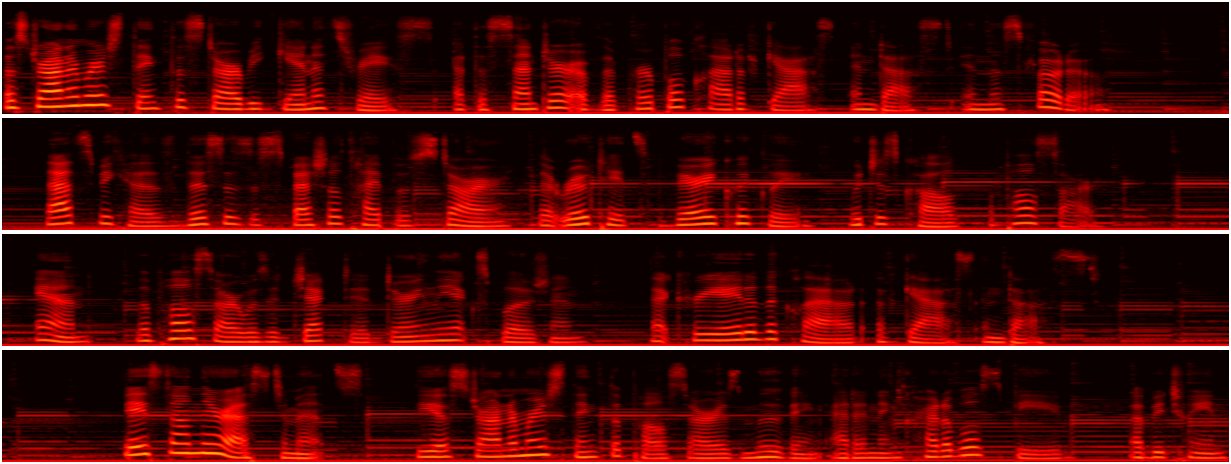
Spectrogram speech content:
Astronomers think the star began its race at the center of the purple cloud of gas and dust in this photo. That's because this is a special type of star that rotates very quickly, which is called a pulsar. And the pulsar was ejected during the explosion that created the cloud of gas and dust. Based on their estimates, the astronomers think the pulsar is moving at an incredible speed of between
